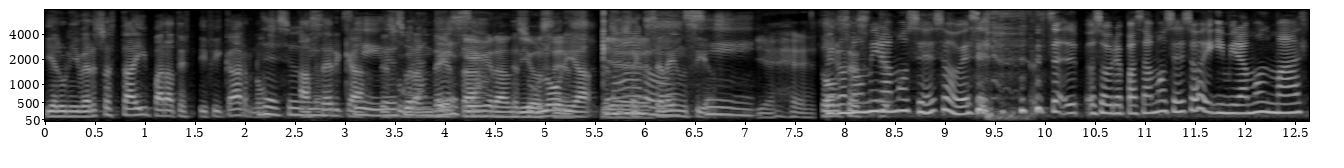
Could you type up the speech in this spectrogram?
Y el universo está ahí para testificarnos De su glo- acerca sí, de, de su su grandeza, Qué de su gloria, es. de sus Yes. excelencias. sí. Yes. Pero no yo- miramos eso a veces. Sobrepasamos eso y miramos más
